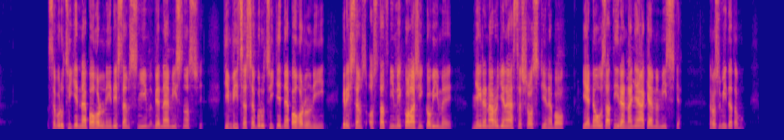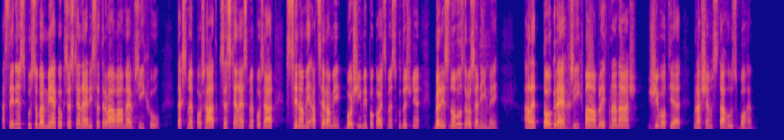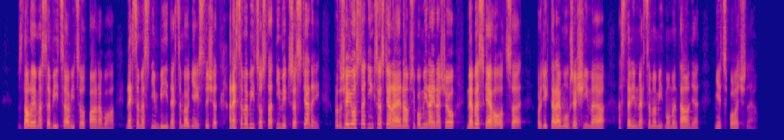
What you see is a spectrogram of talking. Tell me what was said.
se budu cítit nepohodlný, když jsem s ním v jedné místnosti. Tím více se budu cítit nepohodlný, když jsem s ostatními kolaříkovými někde na rodinné sešlosti nebo jednou za týden na nějakém místě. Rozumíte tomu? A stejným způsobem my jako křesťané, když se trváváme v říchu, tak jsme pořád křesťané, jsme pořád synami a dcerami božími, pokud jsme skutečně byli znovu zrozenými, ale to, kde hřích má vliv na náš život, je v našem vztahu s Bohem. Vzdalujeme se více a více od Pána Boha. Nechceme s ním být, nechceme od něj slyšet a nechceme být s ostatními křesťany, protože i ostatní křesťané nám připomínají našeho nebeského Otce, proti kterému hřešíme a, a s kterým nechceme mít momentálně nic společného.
